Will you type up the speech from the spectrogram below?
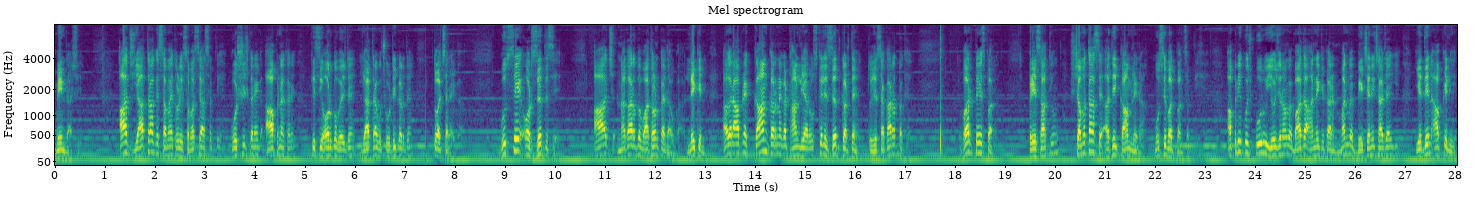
मीन राशि। आज यात्रा के समय थोड़ी समस्या आ सकती है। कोशिश करें कि आप ना करें, किसी और को भेज दें, यात्रा को छोटी कर दें तो अच्छा रहेगा। गुस्से और जिद से आज नकारात्मक वातावरण पैदा होगा, लेकिन अगर आपने काम करने का ठान लिया और उसके लिए जिद करते हैं तो यह सकारात्मक है। वर्क प्लेस पर। प्रिय साथियों, क्षमता से अधिक काम लेना मुसीबत बन सकती है। अपनी कुछ पूर्व योजनाओं में बाधा आने के कारण मन में बेचैनी छा जाएगी। ये दिन आपके लिए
